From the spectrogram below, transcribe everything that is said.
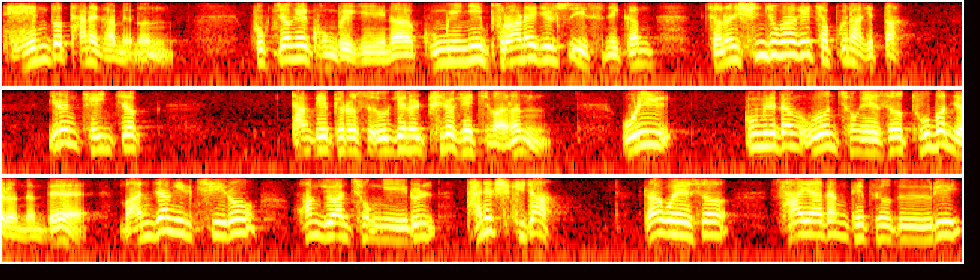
대행도 탄핵하면은 국정의 공백이나 국민이 불안해질 수 있으니까 저는 신중하게 접근하겠다. 이런 개인적 당대표로서 의견을 피력했지만은 우리 국민의당 의원총회에서 두 번 열었는데 만장일치로 황교안 총리를 탄핵시키자라고 해서 사야당 대표들이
